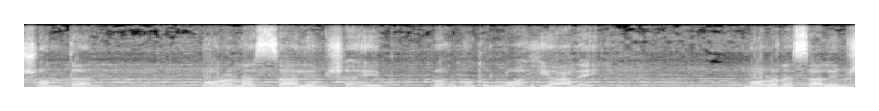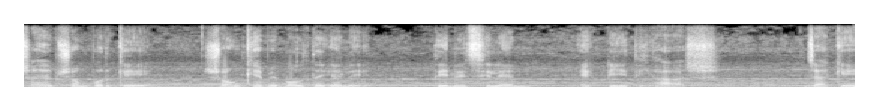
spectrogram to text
সন্তান মাওলানা সালেম সাহেব রহমতুল্লাহি আলাই মাওলানা সালেম সাহেব সম্পর্কে সংক্ষেপে বলতে গেলে তিনি ছিলেন একটি ইতিহাস, যাকে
